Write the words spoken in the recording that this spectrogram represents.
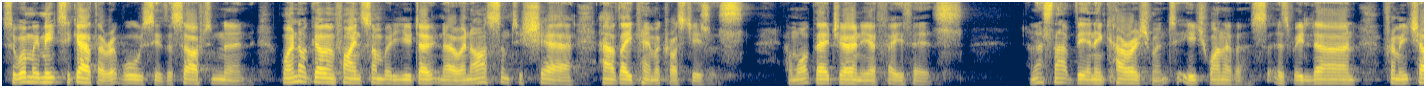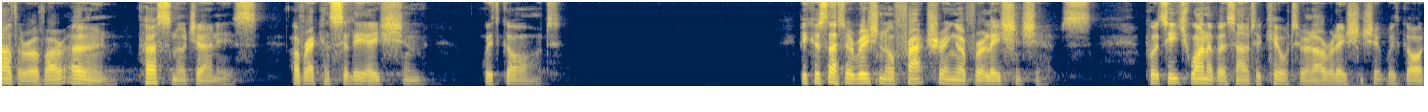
So when we meet together at Wolsey this afternoon, why not go and find somebody you don't know and ask them to share how they came across Jesus and what their journey of faith is? And let's that be an encouragement to each one of us as we learn from each other of our own personal journeys of reconciliation with God. Because that original fracturing of relationships puts each one of us out of kilter in our relationship with God.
